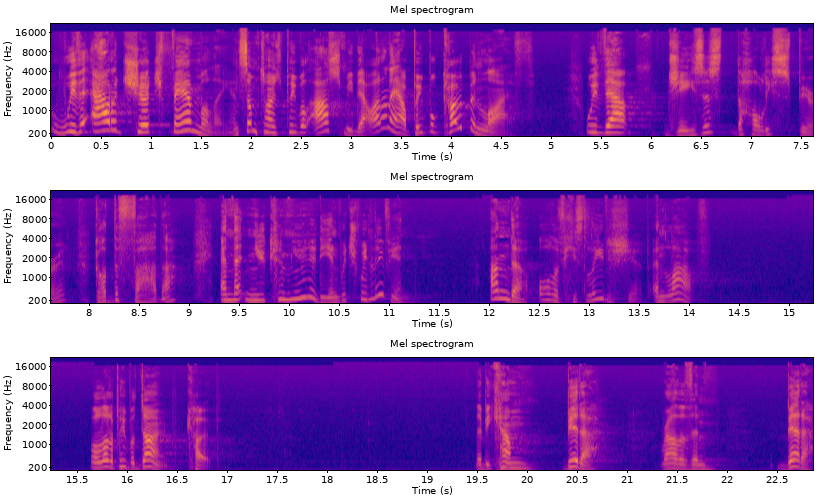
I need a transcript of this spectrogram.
without a church family? And sometimes people ask me that. I don't know how people cope in life without Jesus, the Holy Spirit, God the Father, and that new community in which we live in, under all of His leadership and love. Well, a lot of people don't cope. They become bitter rather than better.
